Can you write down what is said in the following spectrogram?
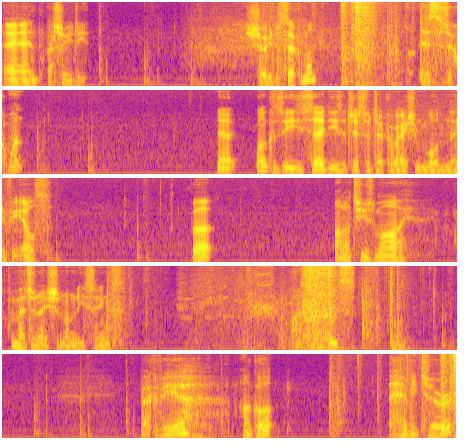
And I'll show you the show you the second one. There's the second one. Now, one could easily say these are just for decoration more than anything else. But I like to use my imagination on these things. Back of here, I got a heavy turret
